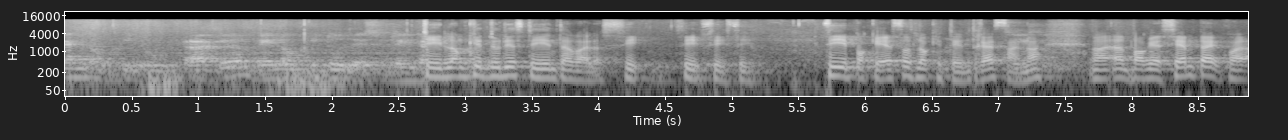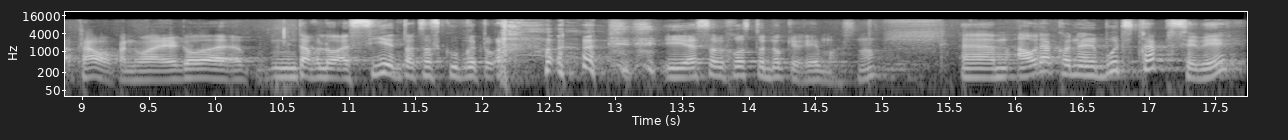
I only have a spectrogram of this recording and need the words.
Longitud, ratio de longitudes de intervalos. Sí, longitudes de intervalos, sí, sí, sí, sí. Sí, porque eso es lo que te interesa, ¿no? Porque siempre, claro, cuando algo, eh, intervalo así, entonces cubre todo. y eso justo no queremos, ¿no? Um, ahora con el Bootstrap se ve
